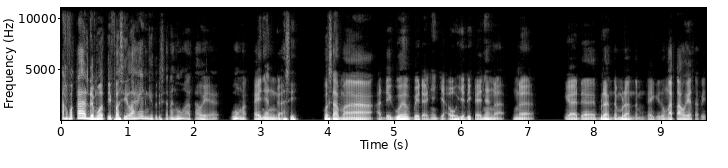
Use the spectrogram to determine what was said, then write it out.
apakah ada motivasi lain gitu di sana? Gue nggak tahu ya. Gue nggak kayaknya enggak sih. Gue sama adik gue bedanya jauh jadi kayaknya nggak nggak nggak ada berantem berantem kayak gitu. Nggak tahu ya tapi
